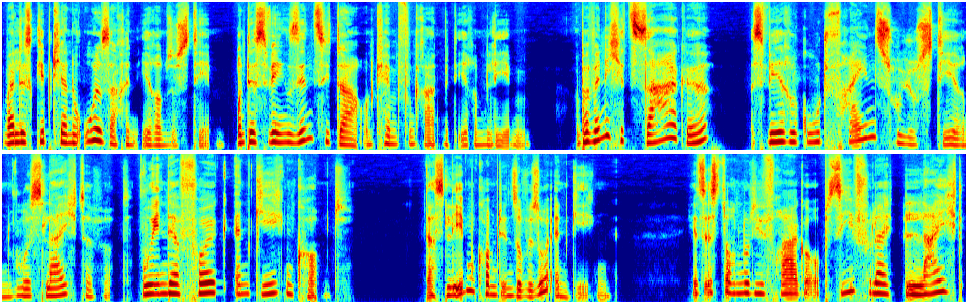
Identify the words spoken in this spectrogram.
weil es gibt ja eine Ursache in Ihrem System. Und deswegen sind Sie da und kämpfen gerade mit Ihrem Leben. Aber wenn ich jetzt sage, es wäre gut, fein zu justieren, wo es leichter wird, wo Ihnen der Erfolg entgegenkommt, das Leben kommt ihnen sowieso entgegen. Jetzt ist doch nur die Frage, ob Sie vielleicht leicht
